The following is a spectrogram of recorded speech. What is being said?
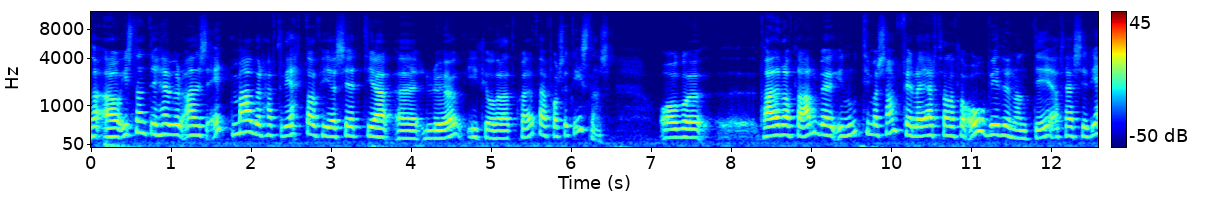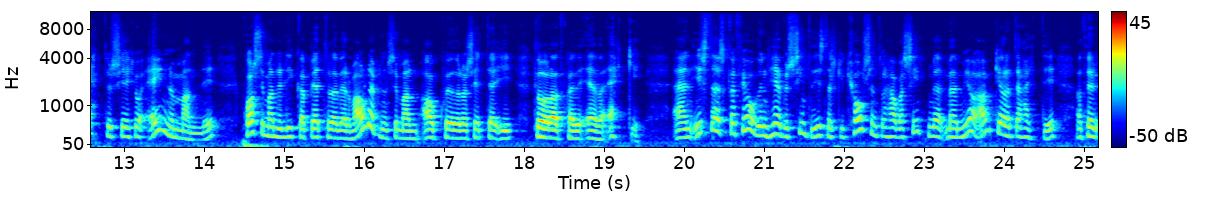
á Íslandi hefur aðeins einn maður haft rétt á því að setja uh, lög í þjóðaratkvæði, það er fórseti Íslands. Og uh, það er náttúrulega alveg í nútíma samfélagi er það náttúrulega óviðunandi að þessi réttur sé hjá einum manni hvort sem hann er líka betur að vera málefnin sem hann ákveður að setja í þjóðaratkvæði eða ekki en íslenska þjóðin hefur sínt að íslenski kjósendur hafa sínt með, með mjög afgerandi hætti að þeir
